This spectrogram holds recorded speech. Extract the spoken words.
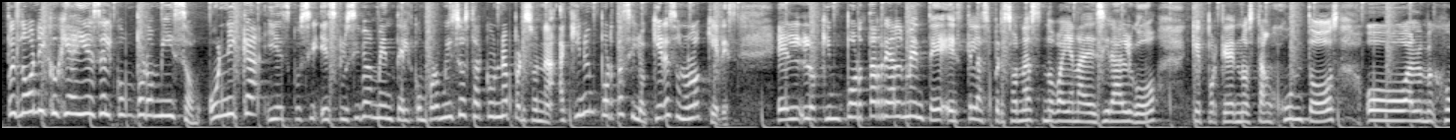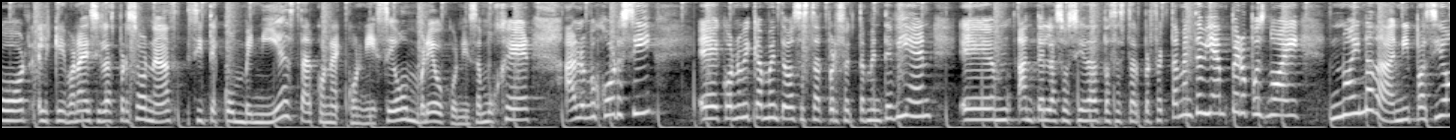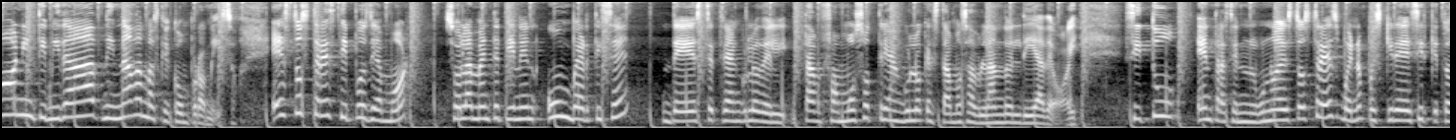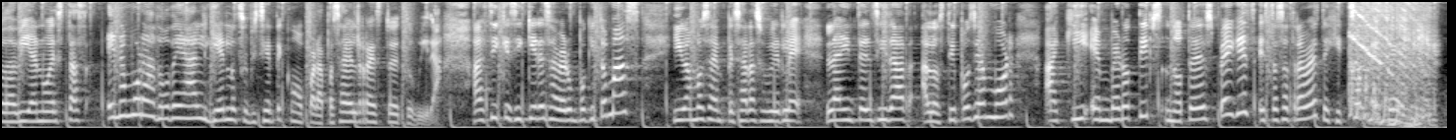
pues lo único que hay es el compromiso, única y exclusivamente el compromiso estar con una persona. Aquí no importa si lo quieres o no lo quieres. lo que importa realmente es que las personas no vayan a decir algo que porque no están juntos o a lo mejor el que van a decir las personas si te convenía estar con, con ese hombre o con esa mujer. A lo mejor sí económicamente vas a estar perfectamente bien, em, ante la sociedad vas a estar perfectamente bien, pero pues no hay, no hay nada, ni pasión, ni intimidad, ni nada más que compromiso. Estos tres tipos de amor solamente tienen un vértice de este triángulo, del tan famoso triángulo que estamos hablando el día de hoy. Si tú entras en alguno de estos tres, bueno, pues quiere decir que todavía no estás enamorado de alguien lo suficiente como para pasar el resto de tu vida. Así que si quieres saber un poquito más y vamos a empezar a subirle la intensidad a los tipos de amor, aquí en Vero Tips, no te despegues, estás a través de Hits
